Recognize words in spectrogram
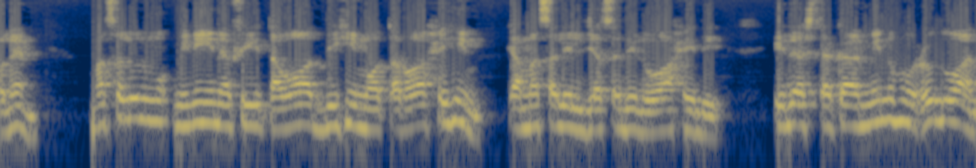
বলেন, মাসালুল মিনি ফি তাওয়াদ্দিহিম ও তারাহিহিম কামাসালিল জাসাদিল ওয়াহিদি ইদাস্তাকা মিনহু উদওয়ান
